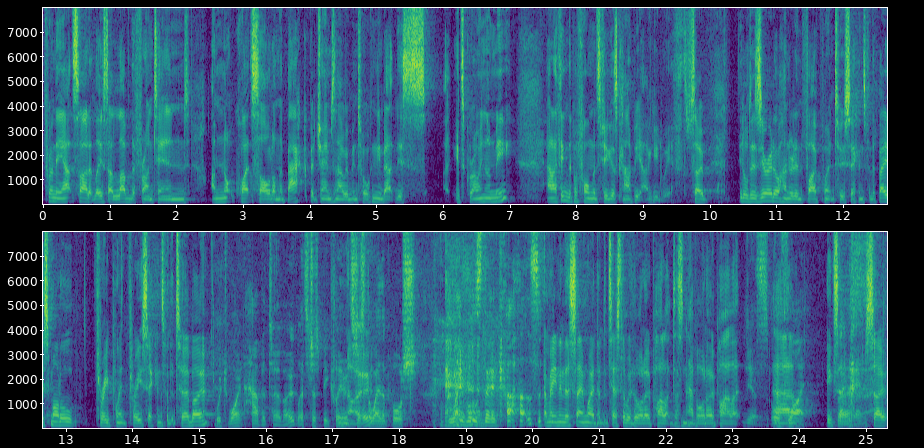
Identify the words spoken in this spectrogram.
From the outside, at least, I love the front end. I'm not quite sold on the back, but James and I, we've been talking about this. It's growing on me. And I think the performance figures can't be argued with. So it'll do 0 to 100 in 5.2 seconds for the base model, 3.3 seconds for the turbo. Which won't have a turbo. Let's just be clear. It's just No. the way that Porsche labels their cars. I mean, in the same way that the Tesla with autopilot doesn't have autopilot. Yes, or fly. Exactly. so,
